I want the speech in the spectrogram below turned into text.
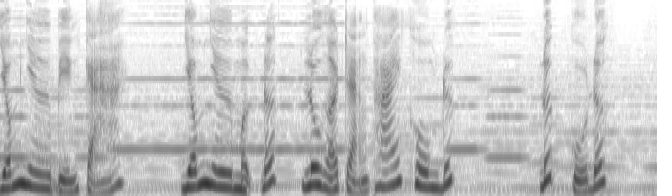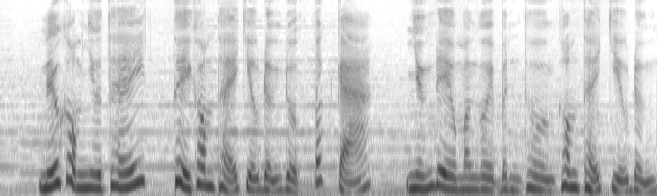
giống như biển cả, giống như mực đất luôn ở trạng thái khôn đức, đức của đất. Nếu không như thế thì không thể chịu đựng được tất cả những điều mà người bình thường không thể chịu đựng.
